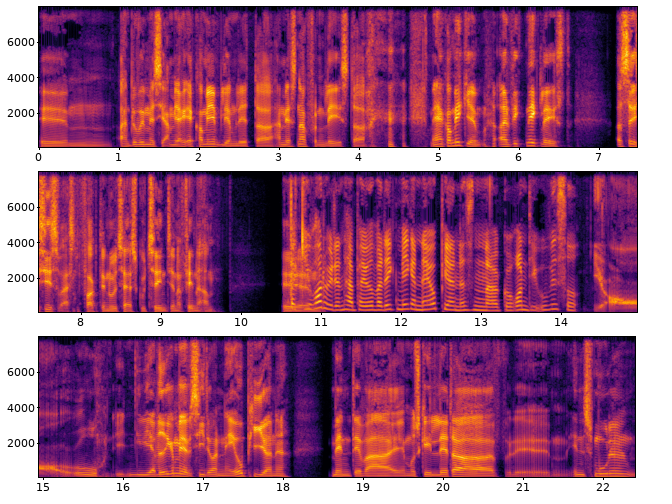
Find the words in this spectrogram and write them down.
Øhm, og han blev ved med at sige, at jeg, jeg kommer hjem lige om lidt, og jamen, jeg skal nok få den læst. Og Men han kom ikke hjem, og han fik den ikke læst. Og så i sidste var jeg sådan, fuck det, nu tager jeg sgu til Indien og finde ham. Hvad øhm, gjorde du i den her periode? Var det ikke mega nervepirrende sådan at gå rundt i uvidshed? Jo, jeg ved ikke, om jeg vil sige, at det var nervepirrende, men det var øh, måske lettere øh, en smule...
